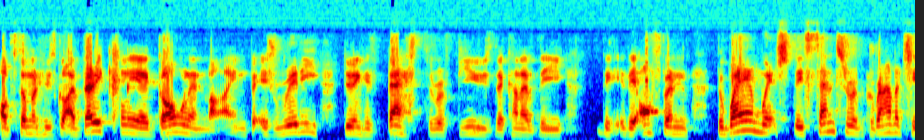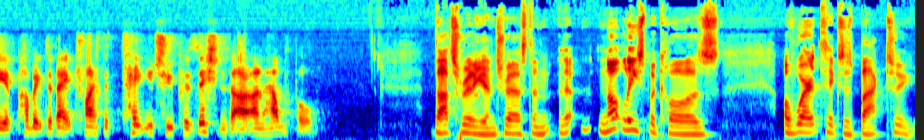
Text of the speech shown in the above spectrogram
of someone who's got a very clear goal in mind, but is really doing his best to refuse the kind of the the, the often the way in which the center of gravity of public debate tries to take you to positions that are unhelpful. That's really interesting, not least because of where it takes us back to.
